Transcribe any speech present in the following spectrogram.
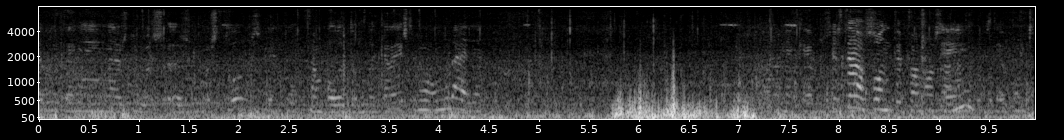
Ali tem ainda as duas, as duas torres, que é a Torre de São Paulo e a Torre da Cadestra, e uma muralha. Esta é a ponte famosa, É, esta é a ponte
